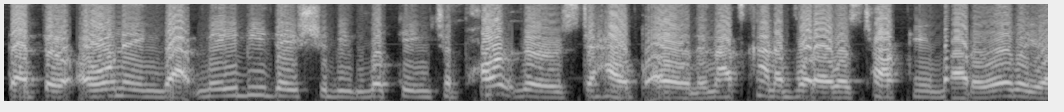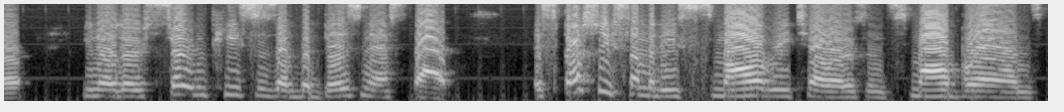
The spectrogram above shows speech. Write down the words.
that they're owning that maybe they should be looking to partners to help own? And that's kind of what I was talking about earlier you know, there's certain pieces of the business that, especially some of these small retailers and small brands,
